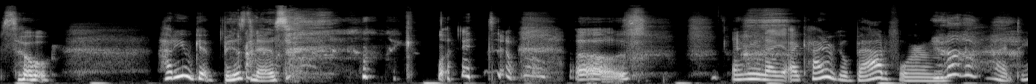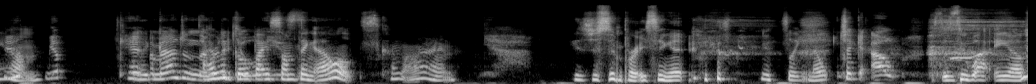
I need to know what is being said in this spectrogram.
So, how do you get business? like what? Oh, I mean, I, I kind of feel bad for him. Yeah. God damn. Yep. yep. Can't Like, imagine the. I would go buy something else. Come on. He's just embracing it. It's like, nope, Check it out. this is who I am.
